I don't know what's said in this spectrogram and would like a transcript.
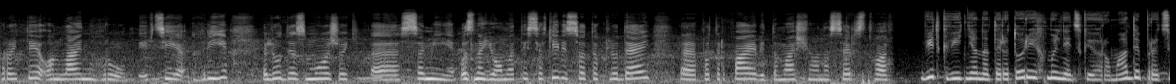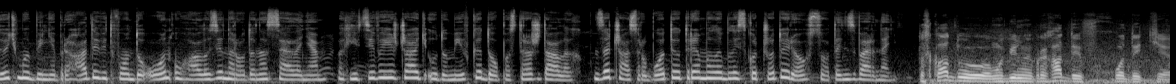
пройти онлайн-гру. І в цій грі люди зможуть е, самі ознайомитися. Який відсоток людей е, потерпає від домашнього насильства. Від квітня на території Хмельницької громади працюють мобільні бригади від фонду ООН у галузі народонаселення. Фахівці виїжджають у домівки до постраждалих. За час роботи отримали близько чотирьох сотень звернень. До складу мобільної бригади входить е,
